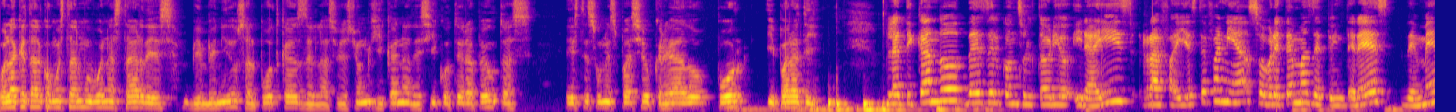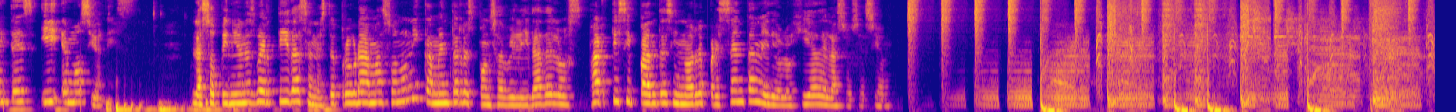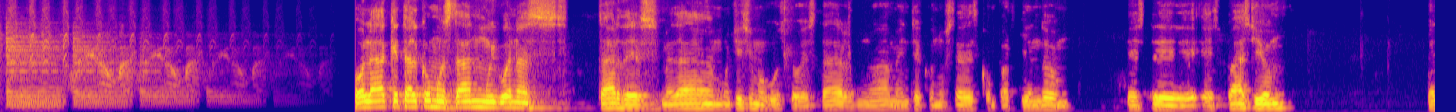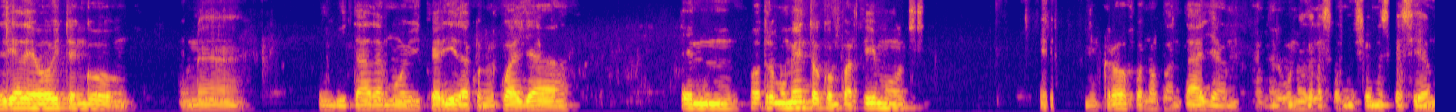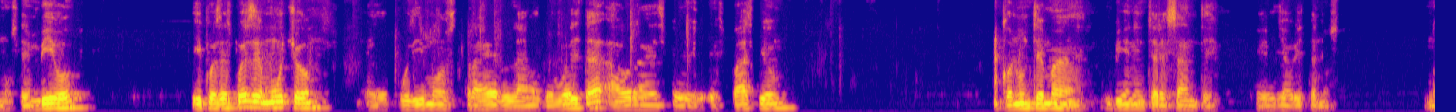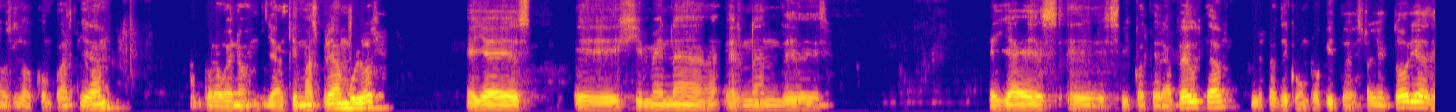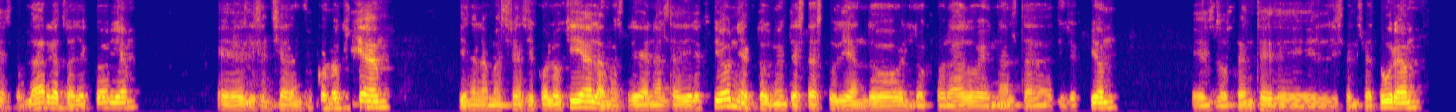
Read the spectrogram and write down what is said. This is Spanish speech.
Hola, ¿qué tal? ¿Cómo están? Muy buenas tardes. Bienvenidos al podcast de la Asociación Mexicana de Psicoterapeutas. Este es un espacio creado por y para ti. Platicando desde el consultorio Iraíz, Rafa y Estefanía sobre temas de tu interés, de mentes y emociones. Las opiniones vertidas en este programa son únicamente responsabilidad de los participantes y no representan la ideología de la asociación. Hola, ¿qué tal? ¿Cómo están? Muy buenas tardes. Me da muchísimo gusto estar nuevamente con ustedes compartiendo este espacio. El día de hoy tengo una invitada muy querida con la cual ya en otro momento compartimos el micrófono, pantalla en algunas de las transmisiones que hacíamos en vivo. Y pues después de mucho eh, pudimos traerla de vuelta ahora a este espacio con un tema bien interesante que ya ahorita nos, nos lo compartirán. Pero bueno, ya sin más preámbulos, ella es eh, Jimena Hernández. Ella es eh, psicoterapeuta, les platico un poquito de su trayectoria, de su larga trayectoria. Es licenciada en psicología, tiene la maestría en psicología, la maestría en alta dirección y actualmente está estudiando el doctorado en alta dirección. Es docente de licenciatura,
